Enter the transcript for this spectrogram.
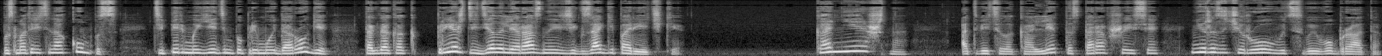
«Посмотрите на компас — Теперь мы едем по прямой дороге, тогда как прежде делали разные зигзаги по речке». «Конечно», — ответила Калетта, старавшаяся не разочаровывать своего брата.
